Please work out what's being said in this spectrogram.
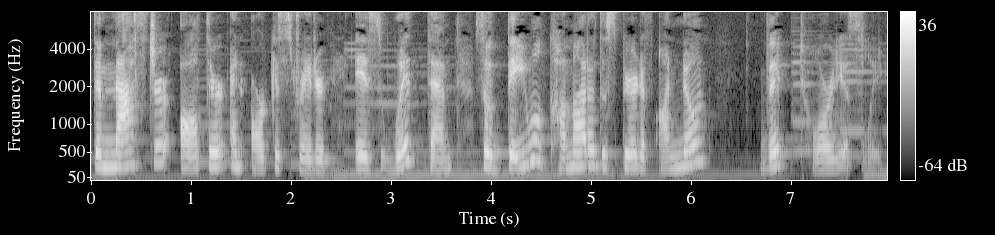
the master author and orchestrator, is with them, so they will come out of the spirit of unknown victoriously.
